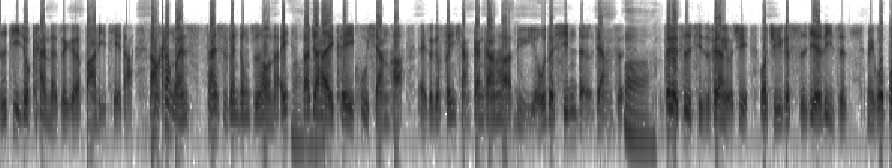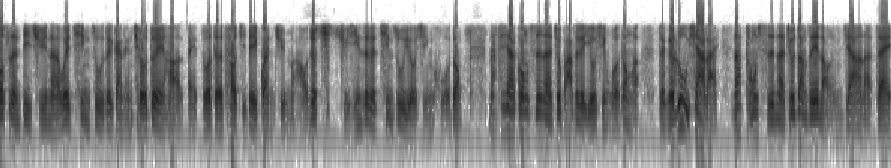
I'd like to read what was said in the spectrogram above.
实际就看了这个巴黎铁塔，然后看完三十分钟之后呢，哎，大家还可以互相哈，哎，这个分享刚刚哈旅游的心得这样子，啊，这个是其实非常有趣。我举一个实际的例子，美国波士顿地区呢，为庆祝这个橄榄球队哈，哎夺得超级杯冠军嘛，我就举行这个庆祝游行活动。那这家公司呢，就把这个游行活动啊整个录下来，那同时呢，就让这些老人家呢在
